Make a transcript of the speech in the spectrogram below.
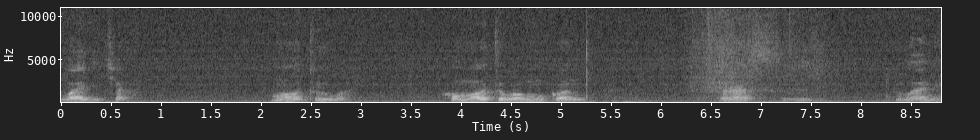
Вадичев, Мотова, Хомотова Мукон, раз вами.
